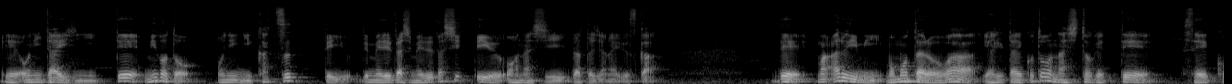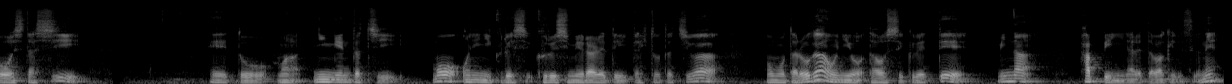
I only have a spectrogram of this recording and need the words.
えー、鬼退治に行って見事鬼に勝つっていう、で、めでたしめでたしっていうお話だったじゃないですか。で、まあ、ある意味桃太郎はやりたいことを成し遂げて成功したし、えっ、ー、と、まあ、人間たちも鬼に苦し苦しめられていた人たちは、桃太郎が鬼を倒してくれて、みんなハッピーになれたわけですよね。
